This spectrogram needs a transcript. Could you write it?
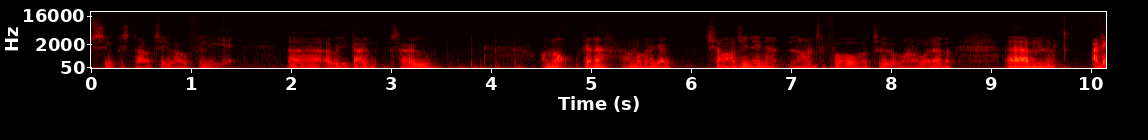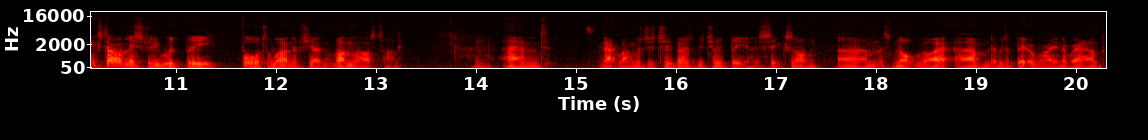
superstar two-year-old filly yet. Uh, I really don't. So I'm not gonna, I'm not gonna go charging in at nine to four or two to one or whatever. Um, I think Star of Mystery would be four to one if she hadn't run last time, and that one was just too bad to be true. Beaten at six on, um, it's not right. Um, there was a bit of rain around.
